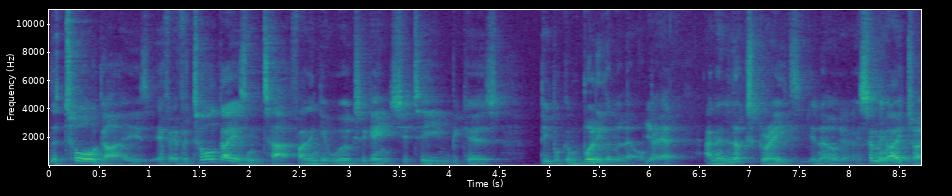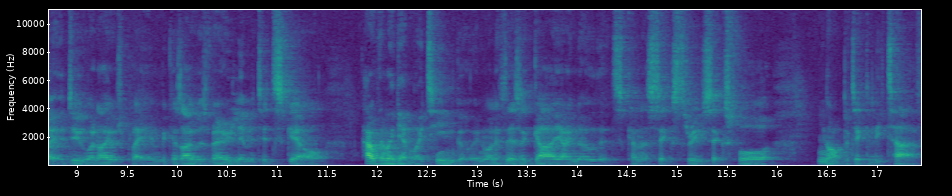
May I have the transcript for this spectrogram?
the tall guys. If, if a tall guy isn't tough, I think it works against your team because people can bully them a little Yeah. bit, and it looks great. You know, Yeah. it's something I try to do when I was playing because I was very limited skill. How can I get my team going? Well, if there's a guy I know that's kind of six three, six four, not particularly tough.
